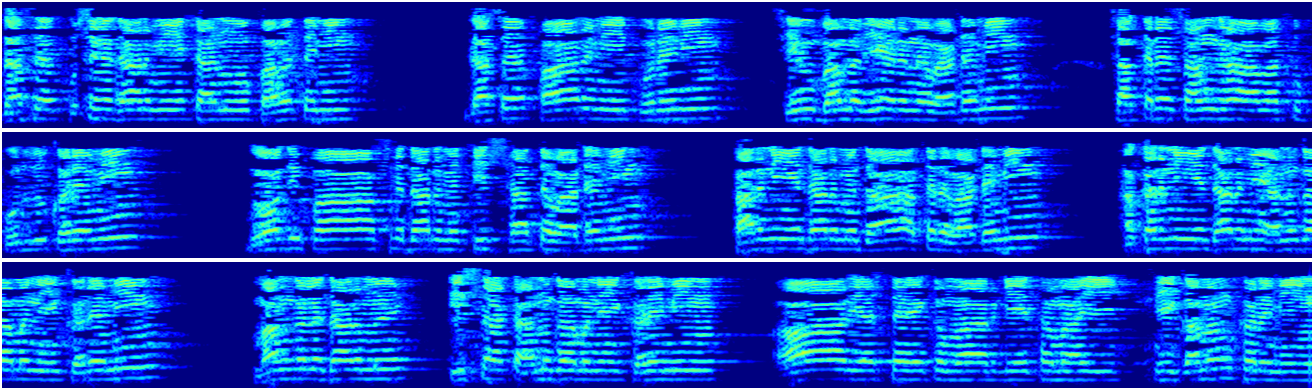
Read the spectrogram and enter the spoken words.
දස කුසල ධර්මයේ අනුව පවතමින් දස පාරමී පුරමින් සිව් බඹ විහරණ වඩමින් සතර සංග්‍රහවත් පුරුදු කරමින් බෝධිපාක්ෂ ධර්ම 37 වඩමින් කරණීය ධර්ම 14 වඩමින් අකරණීය ධර්ම අනුගමනය කරමින් මංගල ධර්ම 38 අනුගමනය කරමින් ආර්ය අෂ්ටාංගික මාර්ගයේ තමයි මේ ගමන් කරමින්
